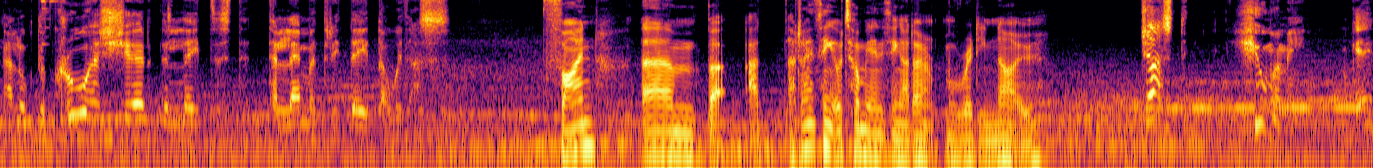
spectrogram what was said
Now look, the crew has shared the latest telemetry data with us. Fine, um, but I, I don't think it will tell me anything I don't already know. Just humor me, okay?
